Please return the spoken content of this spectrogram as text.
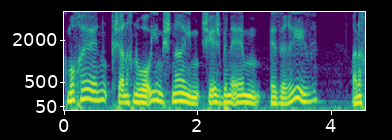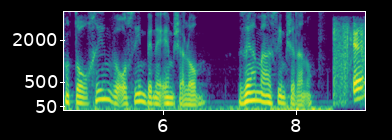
כמו כן, כשאנחנו רואים שניים שיש ביניהם איזה ריב, אנחנו טורחים ועושים ביניהם שלום. זה המעשים שלנו. כן,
